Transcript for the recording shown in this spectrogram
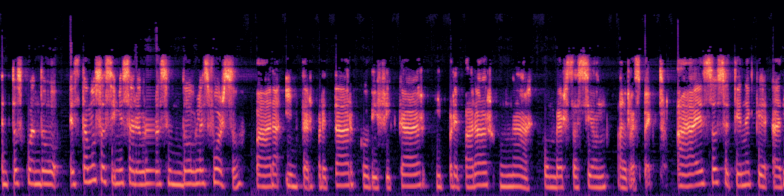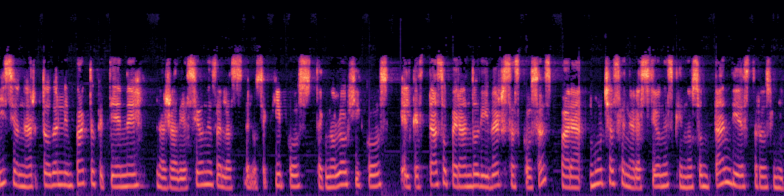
Entonces, cuando estamos así, mi cerebro hace un doble esfuerzo para interpretar, codificar y preparar una conversación al respecto. A eso se tiene que adicionar todo el impacto que tiene las radiaciones de, las, de los equipos tecnológicos, el que estás operando diversas cosas para muchas generaciones que no son tan diestros ni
